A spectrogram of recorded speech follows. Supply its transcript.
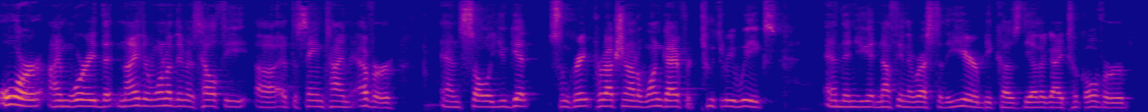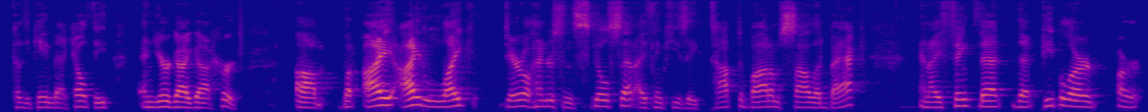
Or I'm worried that neither one of them is healthy uh, at the same time ever, and so you get some great production out of one guy for two three weeks, and then you get nothing the rest of the year because the other guy took over because he came back healthy and your guy got hurt. Um, but I I like Darrell Henderson's skill set. I think he's a top to bottom solid back, and I think that that people are are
